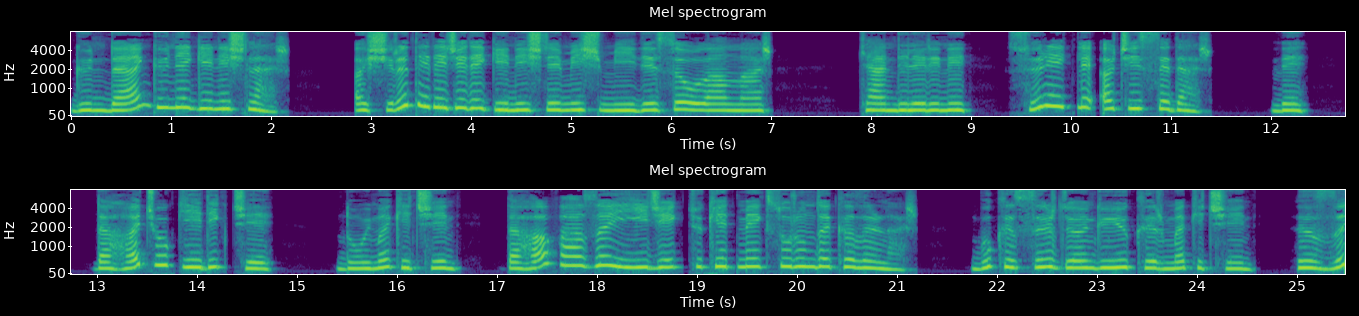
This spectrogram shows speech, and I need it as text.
günden güne genişler. Aşırı derecede genişlemiş midesi olanlar kendilerini sürekli aç hisseder ve daha çok yedikçe doymak için daha fazla yiyecek tüketmek zorunda kalırlar. Bu kısır döngüyü kırmak için hızlı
